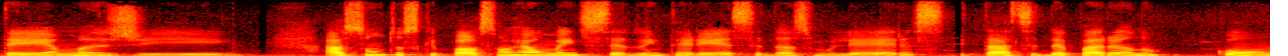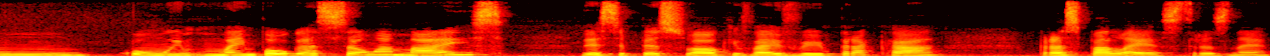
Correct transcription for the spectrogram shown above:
temas de assuntos que possam realmente ser do interesse das mulheres e está se deparando com, com uma empolgação a mais desse pessoal que vai vir para cá para as palestras, né?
